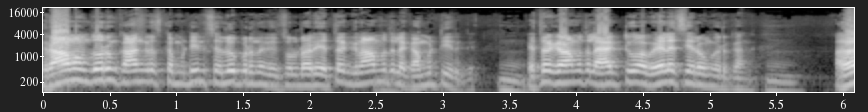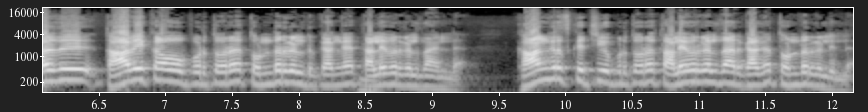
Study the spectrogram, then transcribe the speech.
கிராமம் தோறும் காங்கிரஸ் கமிட்டின்னு செல்வ பிறந்தங்க சொல்றாரு. எத்தனை கிராமத்துல கமிட்டி இருக்கு? எத்தனை கிராமத்துல ஆக்டிவா வேலை செய்றவங்க இருக்காங்க? அதாவது தாவேக்காவை பொறுத்தவரை தொண்டர்கள் இருக்காங்க தலைவர்கள் தான் இல்லை. காங்கிரஸ் கட்சியை பொறுத்தவரை தலைவர்கள் தான் இருக்காங்க தொண்டர்கள் இல்லை.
